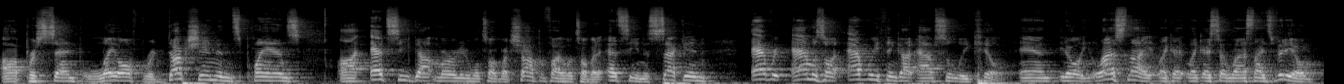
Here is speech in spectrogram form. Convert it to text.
uh, layoff reduction in its plans. Uh, Etsy got murdered. We'll talk about Shopify. We'll talk about Etsy in a second. Every Amazon, everything got absolutely killed. And you know, last night, like I, like I said last night's video,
